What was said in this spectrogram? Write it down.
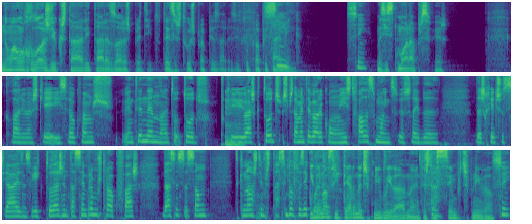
Não há um relógio que está a ditar as horas para ti. Tu tens as tuas próprias horas e o teu próprio Sim. timing. Sim, Mas isso demora a perceber. Claro, eu acho que é isso, é o que vamos entendendo, não é? To- Todos. Porque Uhum. eu acho que todos, especialmente agora com isto, fala-se muito, eu sei de, das redes sociais, não sei o que, que toda a gente está sempre a mostrar o que faz, dá a sensação de que nós temos de estar sempre a fazer E coisas. da nossa eterna disponibilidade, não é? Estar Sim. sempre disponível. Sim.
